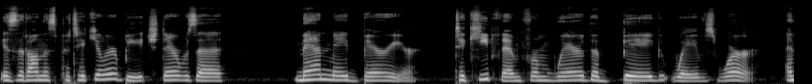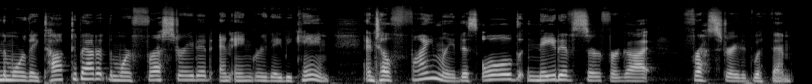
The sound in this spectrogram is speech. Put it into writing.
is that on this particular beach there was a man-made barrier to keep them from where the big waves were. And the more they talked about it, the more frustrated and angry they became. Until finally, this old native surfer got frustrated with them,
